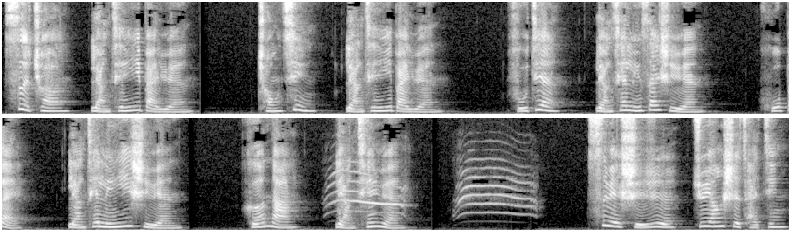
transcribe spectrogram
四川两千一百元，重庆两千一百元，福建两千零三十元，湖北两千零一十元，河南两千元。四月十日，据央视财经，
